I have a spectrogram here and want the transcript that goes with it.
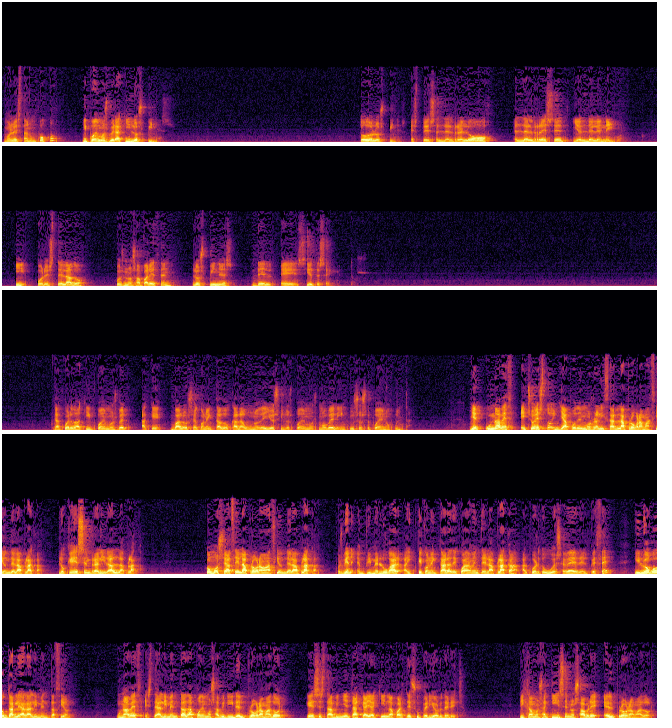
molestan un poco y podemos ver aquí los pines. Todos los pines. Este es el del reloj, el del reset y el del enable. Y por este lado, pues nos aparecen los pines del 7 eh, segmentos. ¿De acuerdo? Aquí podemos ver a qué valor se ha conectado cada uno de ellos y los podemos mover, incluso se pueden ocultar. Bien, una vez hecho esto, ya podemos realizar la programación de la placa, lo que es en realidad la placa. ¿Cómo se hace la programación de la placa? Pues bien, en primer lugar hay que conectar adecuadamente la placa al puerto USB del PC y luego darle a la alimentación. Una vez esté alimentada podemos abrir el programador, que es esta viñeta que hay aquí en la parte superior derecha. Picamos aquí y se nos abre el programador.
